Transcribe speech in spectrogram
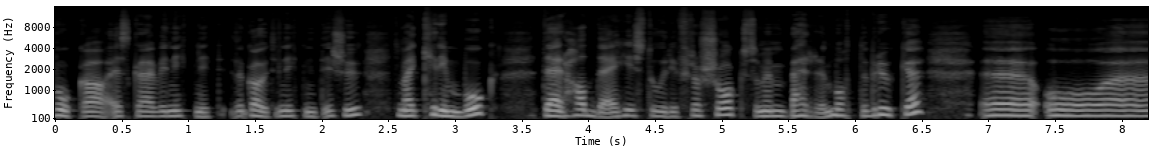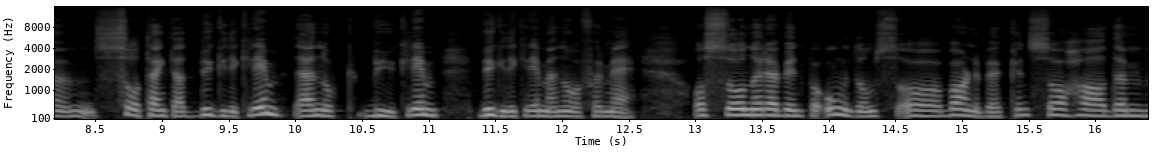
boka jeg i 1990, ga ut i 1997, som er krimbok. Der hadde jeg historie fra Skjåk som jeg bare måtte bruke. Uh, og så tenkte jeg at bygdekrim, det er nok bykrim. Bygdekrim er noe for meg. Og så når jeg begynte på ungdoms- og barnebøkene, så har de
